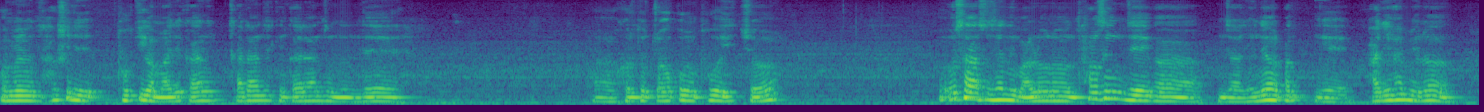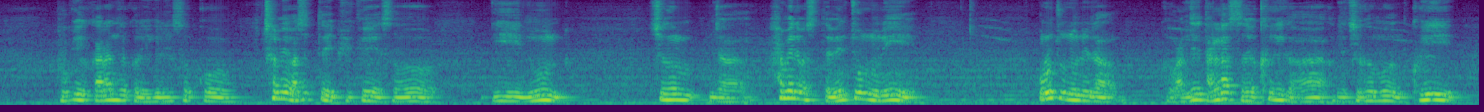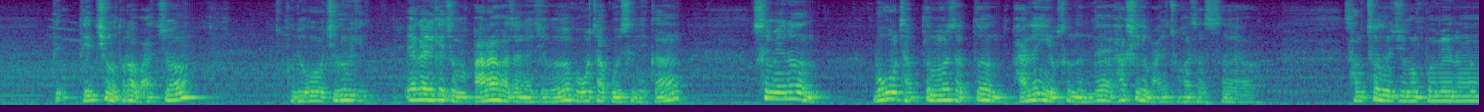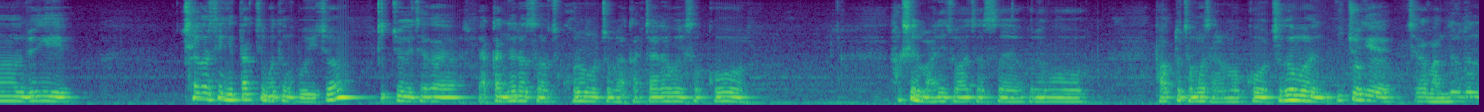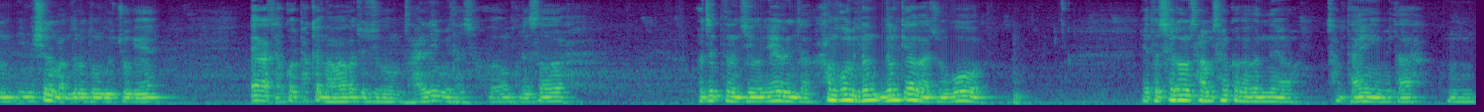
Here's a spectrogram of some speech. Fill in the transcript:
보면 확실히 붓기가 많이 가, 가라앉긴 가라앉았는데 아, 그래도 조금 부어 있죠. 의사 선생님 말로는 항생제가 이제 영향을 받, 예, 발휘하면은 붓기가 가라앉을 걸 얘기를 했었고 처음에 왔을 때 비교해서 이 눈 지금 이제 화면에 봤을 때 왼쪽 눈이 오른쪽 눈이랑 그 완전히 달랐어요 크기가 근데 지금은 거의 대, 대칭으로 돌아왔죠. 그리고 지금 애가 이렇게 좀 반항하잖아요. 지금 목을 잡고 있으니까. 처음에는 목을 잡든 뭘 잡든 반응이 없었는데 확실히 많이 좋아졌어요. 상처도 지금 보면은 여기 최근 생긴 딱지 같은 거 보이죠? 이쪽에 제가 약간 열어서 고름을 좀 약간 짜내고 있었고 확실히 많이 좋아졌어요. 그리고 밥도 정말 잘 먹고 지금은 이쪽에 제가 만들어둔 임신을 만들어둔 그 이쪽에 애가 자꾸 밖에 나와가지고 지금 난립니다 지금. 그래서 어쨌든 지금 얘를 이제 한 골이 넘, 넘겨가지고 얘도 새로운 삶을 살 것 같네요. 참 다행입니다. 음.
